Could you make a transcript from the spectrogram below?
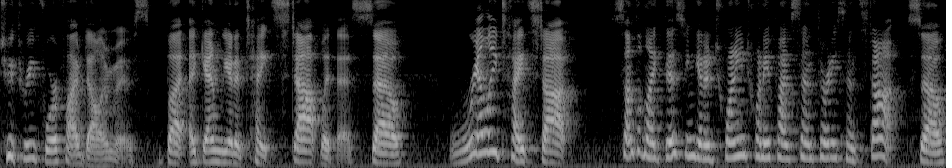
two, three, four, five dollar moves. But again, we had a tight stop with this. So really tight stop. Something like this, you can get a 20, 25 cent, 30 cent stop. So,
